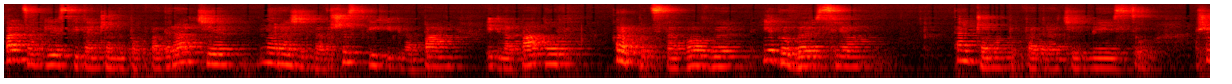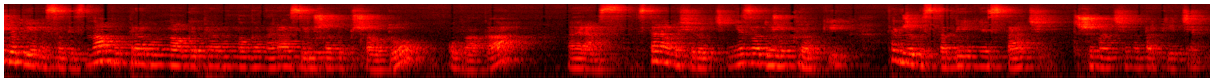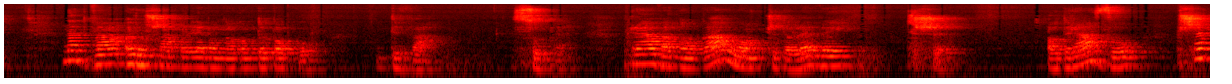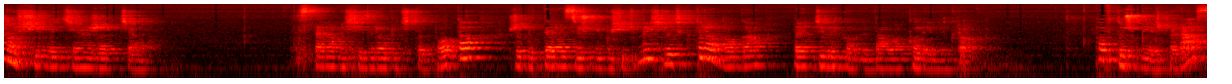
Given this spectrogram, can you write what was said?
Walc angielski tańczony po kwadracie, na razie dla wszystkich i dla pań i dla panów. Krok podstawowy, jego wersja tańczono po kwadracie w miejscu. Przygotujemy sobie znowu prawą nogę, prawa noga na raz rusza do przodu. Uwaga, raz. Staramy się robić nie za duże kroki, tak żeby stabilnie stać, trzymać się na parkiecie. Na dwa ruszamy lewą nogą do boku. Dwa. Super. Prawa noga łączy do lewej. Trzy. Od razu przenosimy ciężar ciała. Staramy się zrobić to po to, żeby teraz już nie musieć myśleć, która noga będzie wykonywała kolejny krok. Powtórzmy jeszcze raz.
